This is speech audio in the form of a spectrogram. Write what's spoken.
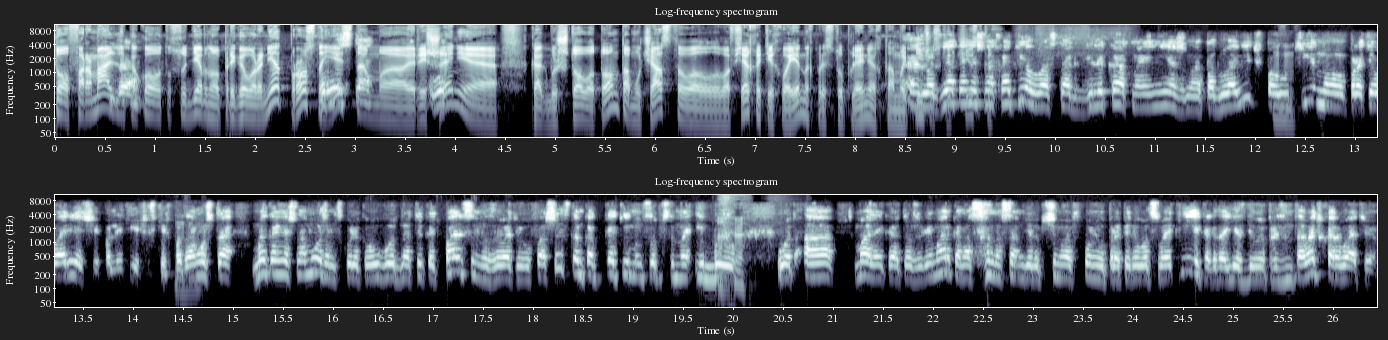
то формально Да. какого-то судебного приговора нет, просто, Просто есть там э, решение, как бы, что вот он там участвовал во всех этих военных преступлениях, там, этнических я, конечно, чистках. хотел вас так деликатно и нежно подловить в паутину противоречий политических, потому что мы, конечно, можем сколько угодно тыкать пальцем, называть его фашистом, как, каким он, собственно, и был. Вот. А маленькая тоже ремарка, на, на самом деле, почему я вспомнил про перевод своей книги, когда ездил ее презентовать в Хорватию,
